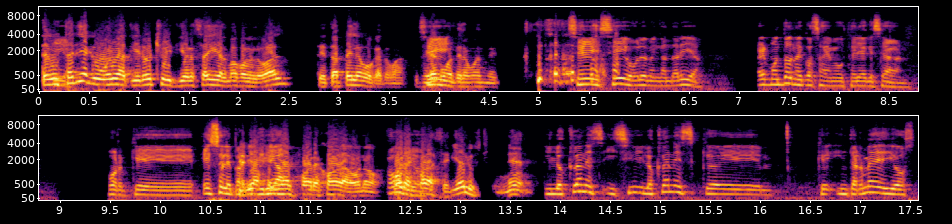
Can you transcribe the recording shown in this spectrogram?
¿Te gustaría que vuelva a Tier 8 y Tier 6 al mapa global? Te tapé la boca, Tomás. Sí. cómo te la mandé. Sí, sí, boludo, me encantaría. Hay un montón de cosas que me gustaría que se hagan. Porque eso le permitiría. Sería fuera de joda o no. Fuera de joda sería alucinante. Y los clanes, y, los clanes que, intermedios,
